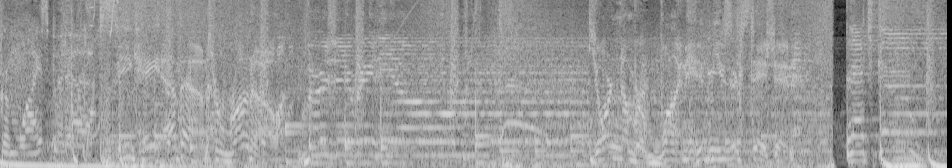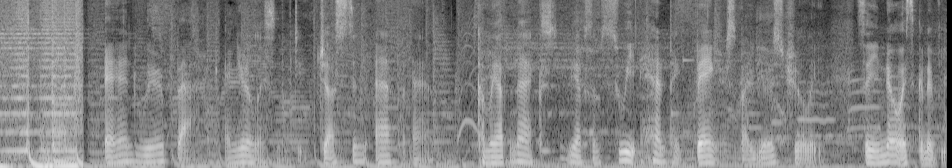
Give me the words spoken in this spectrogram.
from Wise Wisebutta. CKFM Toronto. Virgin Radio. Your number one hit music station. Let's go. And we're back, and you're listening to Justin FM. Coming up next, we have some sweet handpicked bangers by yours truly, so you know it's gonna be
